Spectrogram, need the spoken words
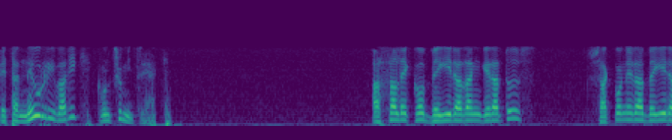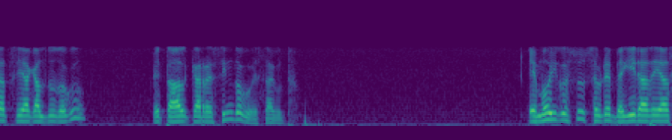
eta neurri barik kontsumitzeak. Azaleko begiradan geratuz, sakonera begiratzea galdu dugu, eta alkarrezin dugu ezagutu. Emoiguzu zeure begiradeaz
